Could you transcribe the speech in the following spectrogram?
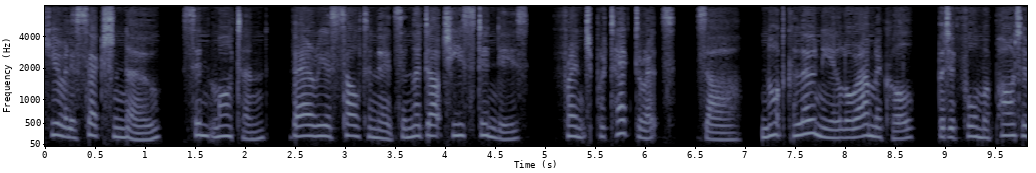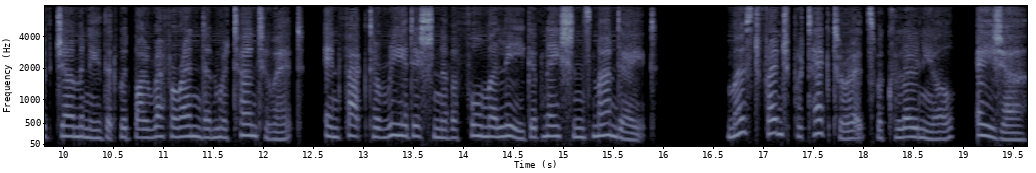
Kuala Section No, Sint Maarten, various sultanates in the Dutch East Indies, French protectorates, Saar, not colonial or amical, but a former part of Germany that would by referendum return to it, in fact a re-edition of a former League of Nations mandate. Most French protectorates were colonial, Asia,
